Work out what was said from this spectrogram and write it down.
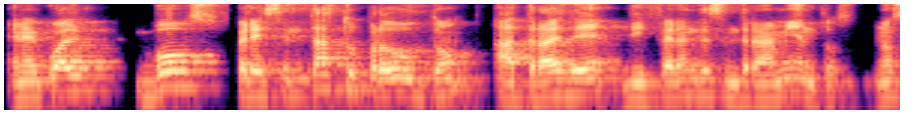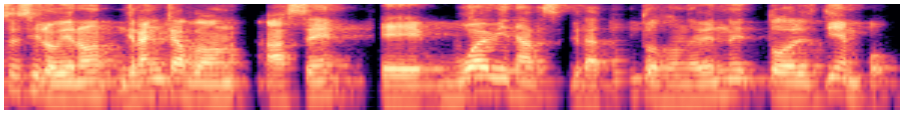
en el cual vos presentás tu producto a través de diferentes entrenamientos. No sé si lo vieron, Gran Cardón hace eh, webinars gratuitos donde vende todo el tiempo.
